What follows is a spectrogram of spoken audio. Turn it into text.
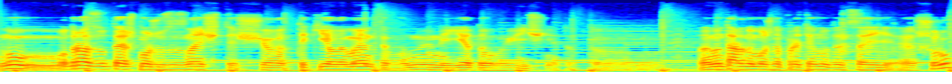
Ну, одразу теж можу зазначити, що такі елементи вони не є довговічні. Тобто елементарно можна притягнути цей шуруп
